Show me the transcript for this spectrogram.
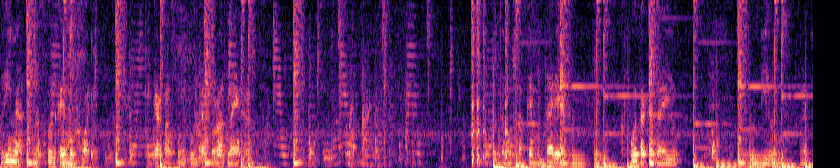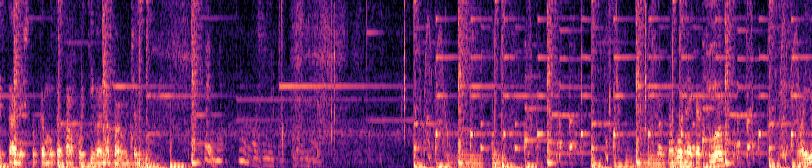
время, насколько ему хватит ее. И как он с ней будет аккуратно играться. Потому что в комментариях к фото, когда ее купил, написали, что кому-то там хватило на пару часов. Да нет, ну не так. Что, довольный как слон? Твое?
